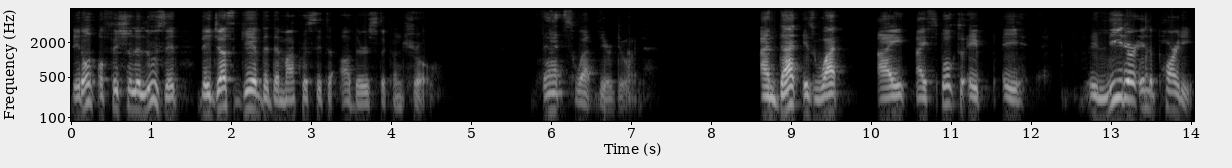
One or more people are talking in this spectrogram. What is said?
They don't officially lose it, they just give the democracy to others to control. That's what they're doing. And that is what I I spoke to a a, a leader in the party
